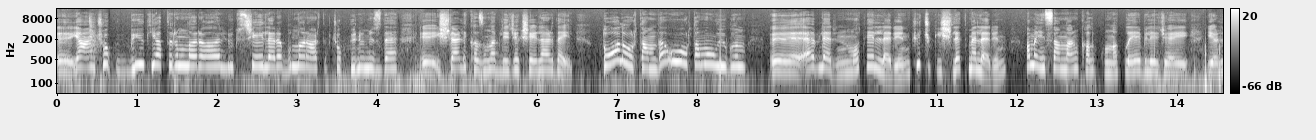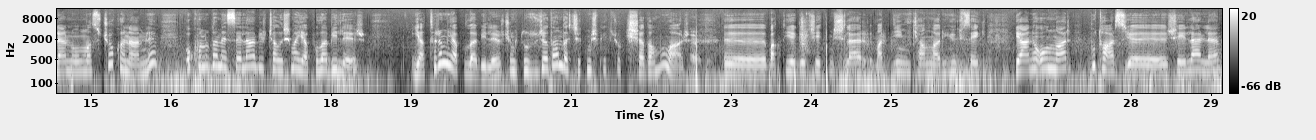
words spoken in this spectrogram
E, yani çok büyük yatırımlara, lüks şeylere bunlar artık çok günümüzde e, işlerle kazanabilecek şeyler değil. Doğal ortamda o ortama uygun e, evlerin, motellerin, küçük işletmelerin ama insanların kalıp konaklayabileceği yerlerin olması çok önemli. O konuda mesela bir çalışma yapılabilir. Yatırım yapılabilir. Çünkü Tuzluca'dan da çıkmış pek çok iş adamı var. Evet. Ee, batıya göç etmişler, maddi imkanları yüksek. Yani onlar bu tarz e, şeylerle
